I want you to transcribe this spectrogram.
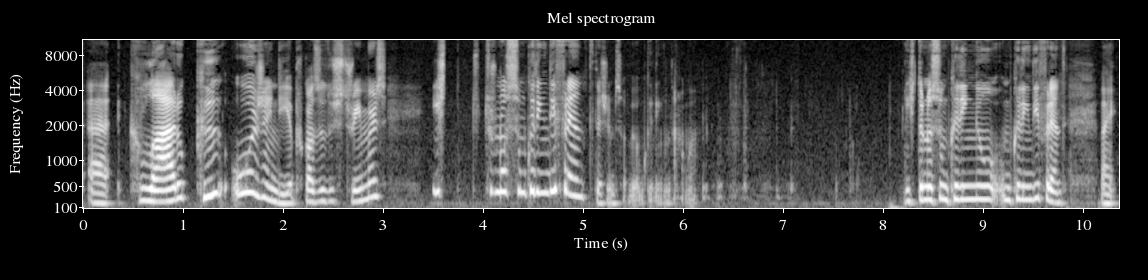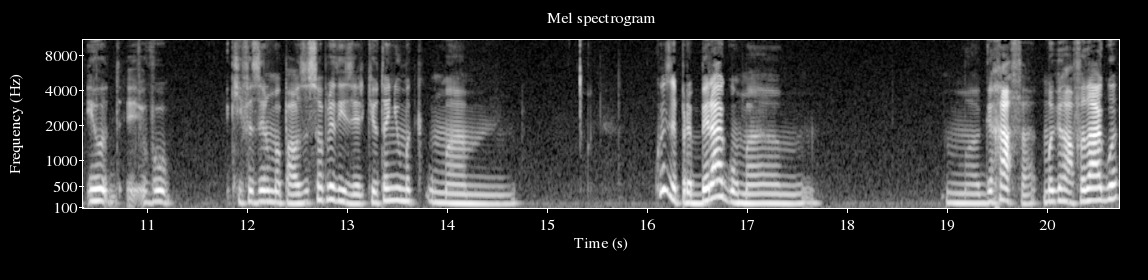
Uh, claro que hoje em dia, por causa dos streamers, isto tornou-se um bocadinho diferente. Deixa-me só ver um bocadinho de água. Isto tornou-se um bocadinho, um bocadinho diferente. Bem, eu, eu, vou aqui fazer uma pausa só para dizer que eu tenho uma, uma coisa para beber água, uma uma garrafa, uma garrafa d'água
